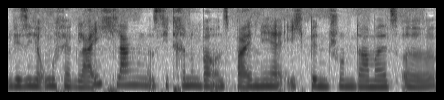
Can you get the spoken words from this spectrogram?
wir sind ja ungefähr gleich lang, ist die Trennung bei uns beiden her. Ich bin schon damals äh,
